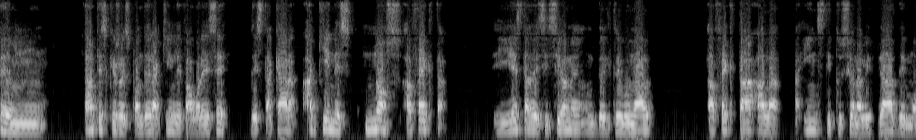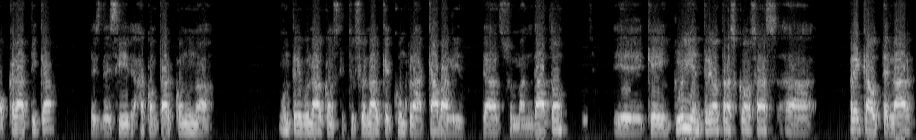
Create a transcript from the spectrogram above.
eh, antes que responder a quién le favorece, destacar a quienes nos afecta. Y esta decisión del tribunal afecta a la institucionalidad democrática, es decir, a contar con una, un tribunal constitucional que cumpla a cabalidad su mandato, eh, que incluye, entre otras cosas, precautelar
